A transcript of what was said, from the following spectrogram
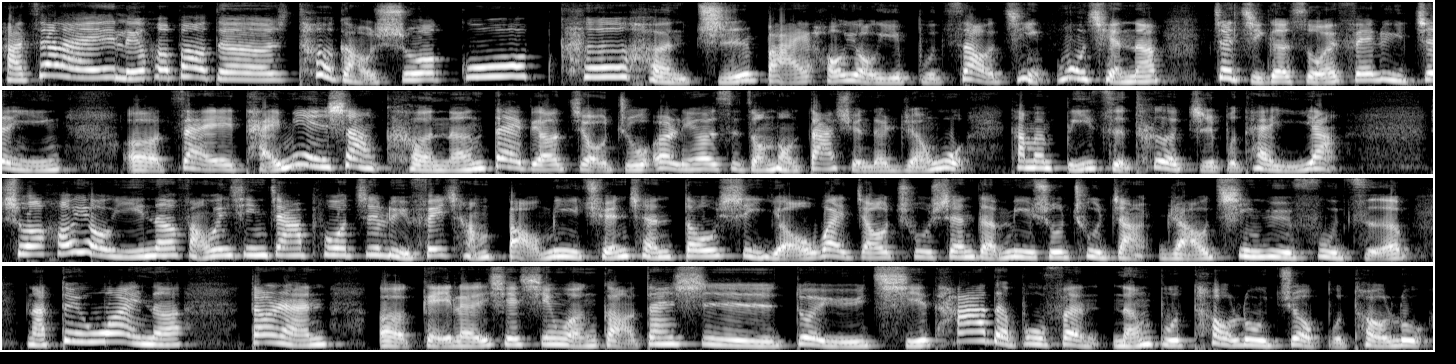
好，再来联合报的特稿说，郭科很直白，侯友谊不造镜。目前呢，这几个所谓非绿阵营，呃，在台面上可能代表九族二零二四总统大选的人物，他们彼此特质不太一样。说侯友宜呢访问新加坡之旅非常保密，全程都是由外交出身的秘书处长饶庆玉负责。那对外呢，当然呃给了一些新闻稿，但是对于其他的部分能不透露就不透露。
